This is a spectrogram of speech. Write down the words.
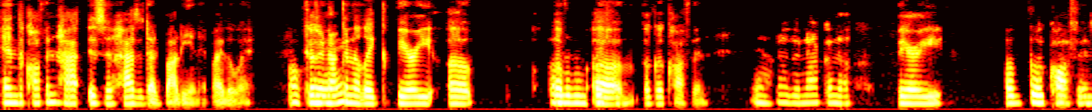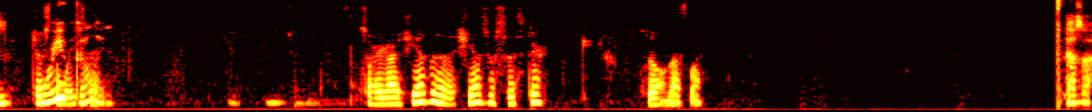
and the coffin ha- is has a dead body in it, by the way, okay. because they're not gonna like bury a a person, um a good coffin. Yeah. No, they're not gonna bury a good a coffin. Just Where are you waste it. going? Sorry, guys. She has a she has a sister, so that's why. As a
